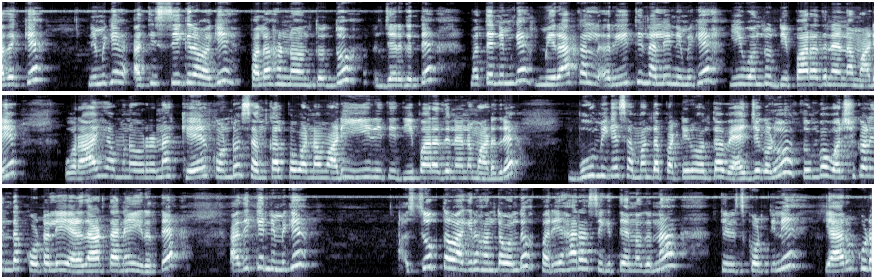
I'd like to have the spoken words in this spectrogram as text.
ಅದಕ್ಕೆ ನಿಮಗೆ ಅತಿ ಶೀಘ್ರವಾಗಿ ಫಲ ಅನ್ನುವಂಥದ್ದು ಜರುಗುತ್ತೆ. ಮತ್ತು ನಿಮಗೆ ಮಿರಾಕಲ್ ರೀತಿಯಲ್ಲಿ ನಿಮಗೆ ಈ ಒಂದು ದೀಪಾರಾಧನೆಯನ್ನು ಮಾಡಿ ವರಾಯಮ್ಮನವರನ್ನು ಕೇಳಿಕೊಂಡು ಸಂಕಲ್ಪವನ್ನು ಮಾಡಿ ಈ ರೀತಿ ದೀಪಾರಾಧನೆಯನ್ನು ಮಾಡಿದ್ರೆ ಭೂಮಿಗೆ ಸಂಬಂಧಪಟ್ಟಿರುವಂಥ ವ್ಯಾಜ್ಯಗಳು ತುಂಬ ವರ್ಷಗಳಿಂದ ಕೋರ್ಟಲ್ಲಿ ಎಳೆದಾಡ್ತಾನೇ ಇರುತ್ತೆ. ಅದಕ್ಕೆ ನಿಮಗೆ ಸೂಕ್ತವಾಗಿರುವಂಥ ಒಂದು ಪರಿಹಾರ ಸಿಗುತ್ತೆ ಅನ್ನೋದನ್ನು ತಿಳಿಸ್ಕೊಡ್ತೀನಿ. ಯಾರೂ ಕೂಡ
